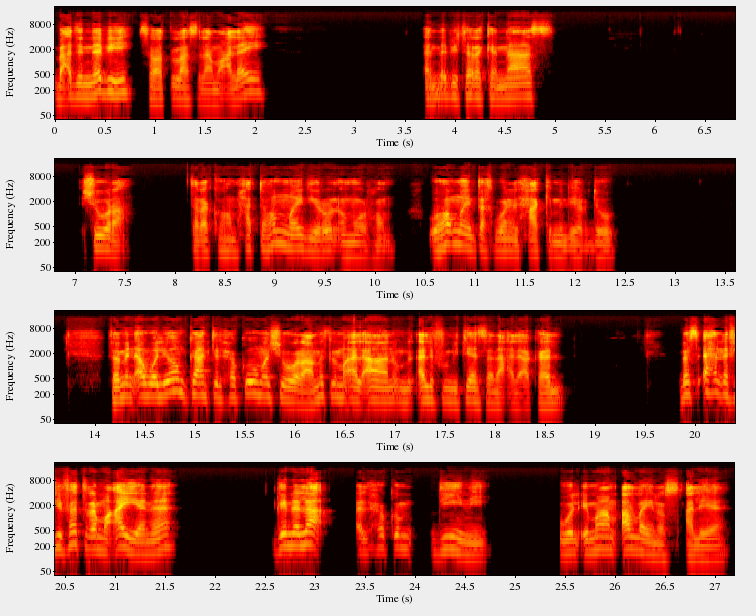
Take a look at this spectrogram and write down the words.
بعد النبي صلى الله وسلم عليه النبي ترك الناس شورى تركهم حتى هم يديرون أمورهم وهم ينتخبون الحاكم اللي يردوه. فمن أول يوم كانت الحكومة شورى مثل ما الآن من 1200 سنة على الأقل. بس إحنا في فترة معينة قلنا لا الحكم ديني والإمام الله ينص عليه.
